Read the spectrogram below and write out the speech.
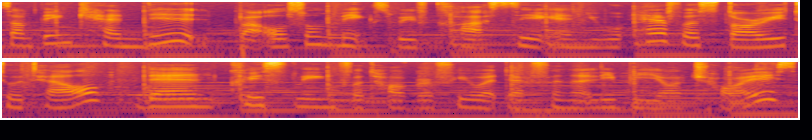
something candid but also mixed with classic and you have a story to tell, then Chris Ling photography would definitely be your choice.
